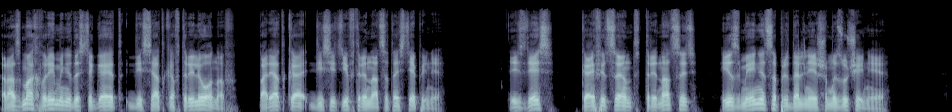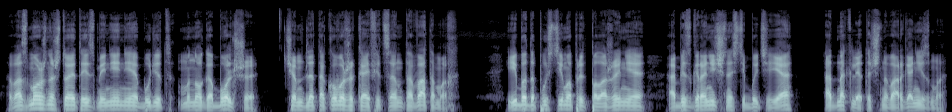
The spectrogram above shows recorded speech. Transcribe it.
Размах времени достигает десятков триллионов, порядка 10 в 13 степени. И здесь коэффициент 13 изменится при дальнейшем изучении. Возможно, что это изменение будет много больше, чем для такого же коэффициента в атомах, ибо допустимо предположение о безграничности бытия одноклеточного организма.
